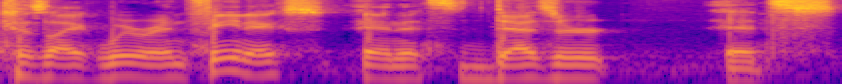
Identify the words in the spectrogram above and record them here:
Cuz like we were in Phoenix and it's desert, it's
